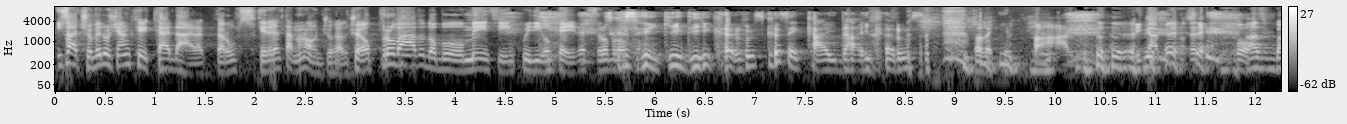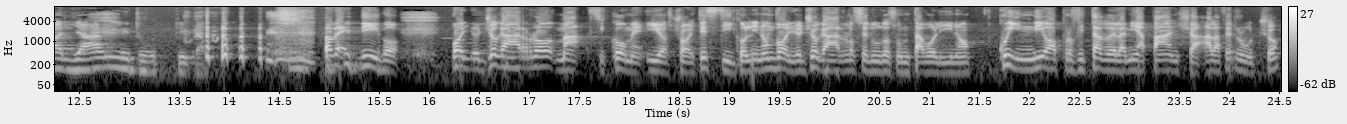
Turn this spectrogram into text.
vi faccio veloce anche Kaidarus, che in realtà non ho giocato, cioè ho provato dopo mesi in cui dico ok, adesso lo provo. Cos'è chi di Icarus? Cos'è Kai da Icarus? Vabbè, che palle. Tempo. a sbagliarli tutti. Vabbè, dico, voglio giocarlo, ma siccome io ho i testicoli, non voglio giocarlo seduto su un tavolino. Quindi ho approfittato della mia pancia alla Ferruccio,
